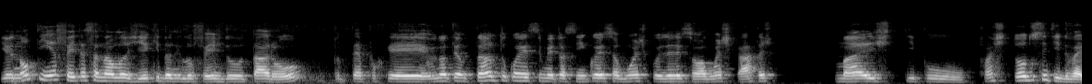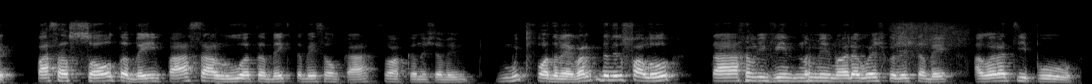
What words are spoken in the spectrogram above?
E eu não tinha feito essa analogia que Danilo fez do tarô, até porque eu não tenho tanto conhecimento assim, conheço algumas coisas, só algumas cartas, mas, tipo, faz todo sentido, velho. Passa o sol também, passa a lua também, que também são cartas, são arcanos também. Muito foda, velho. Agora que o Danilo falou, tá me vindo na memória algumas coisas também. Agora, tipo,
